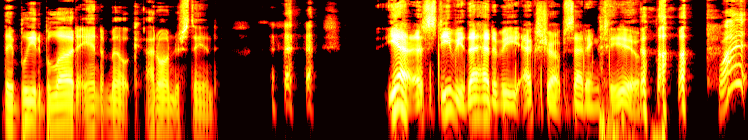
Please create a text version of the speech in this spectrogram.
They bleed blood and milk. I don't understand. Yeah, uh, Stevie, that had to be extra upsetting to you. What?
